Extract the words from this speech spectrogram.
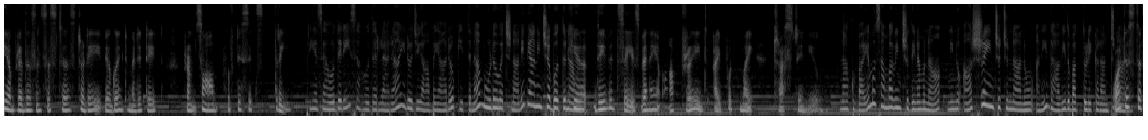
Dear brothers and sisters, today we are going to meditate from Psalm 56 3. ప్రియ సహోదరి సహోదరులారా ఈరోజు యాభై ఆరో కీర్తన మూడో వచనాన్ని ధ్యానించబోతున్నాము Here, David says, When I am afraid, I put my trust in you. నాకు భయము సంభవించు దినమున నిన్ను ఆశ్రయించుచున్నాను అని దావీదు భక్తుడు ఇక్కడ What అంటున్నాడు is the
